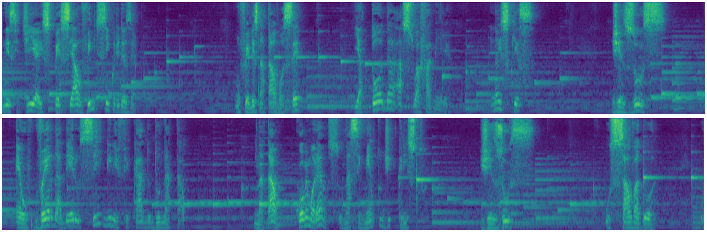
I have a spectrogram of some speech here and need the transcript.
nesse dia especial 25 de dezembro um feliz Natal a você e a toda a sua família. E não esqueça, Jesus é o verdadeiro significado do Natal. No Natal, comemoramos o nascimento de Cristo. Jesus, o Salvador, o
